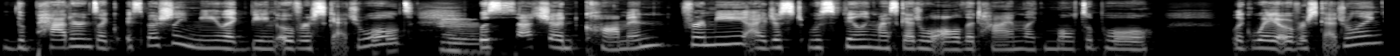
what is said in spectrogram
the patterns like especially me like being overscheduled mm. was such a common for me i just was feeling my schedule all the time like multiple like way over scheduling mm.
